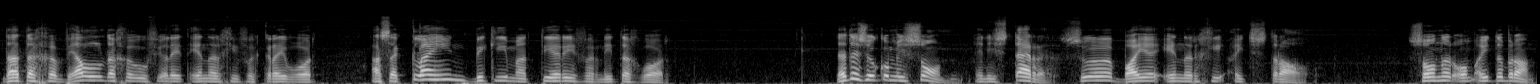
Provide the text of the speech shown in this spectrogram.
dat een geweldige hoeveelheid energie verkry word, as een klein bykie materie vernietig word. Dit is ook om die son en die sterre so baie energie uitstraal, sonder om uit te brand.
